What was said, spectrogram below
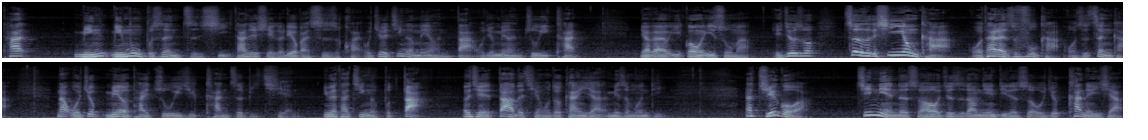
他名名目不是很仔细，他就写个六百四十块，我觉得金额没有很大，我就没有很注意看，要不要一跟我一组吗？也就是说，这是个信用卡，我太太是副卡，我是正卡，那我就没有太注意去看这笔钱。因为它金额不大，而且大的钱我都看一下，没什么问题。那结果啊，今年的时候，就是到年底的时候，我就看了一下，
